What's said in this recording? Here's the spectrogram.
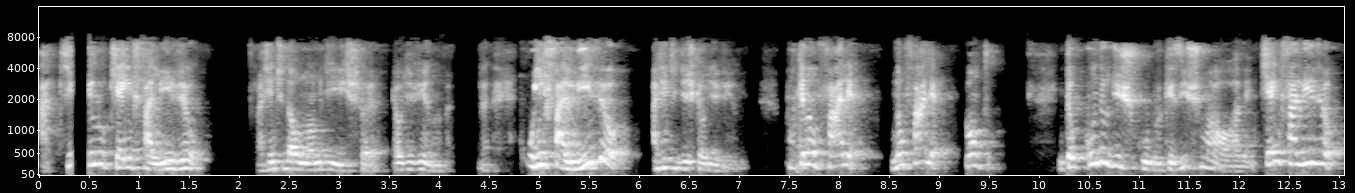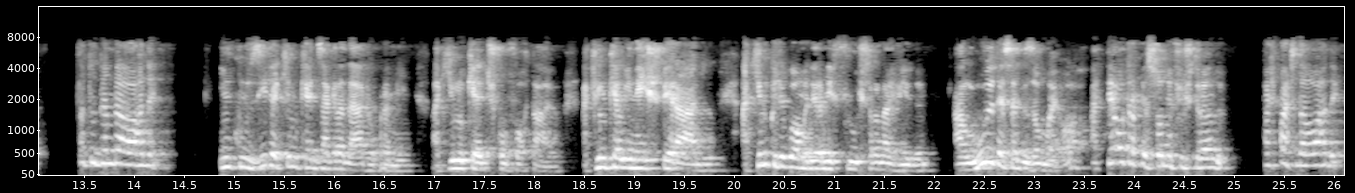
Aquilo que é infalível, a gente dá o nome de Ishvara. É o divino. Né? O infalível a gente diz que é o divino. Porque não falha, não falha, ponto. Então, quando eu descubro que existe uma ordem que é infalível, está tudo dentro da ordem. Inclusive aquilo que é desagradável para mim, aquilo que é desconfortável, aquilo que é o inesperado, aquilo que de alguma maneira me frustra na vida. à luz dessa visão maior, até outra pessoa me frustrando. Faz parte da ordem.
